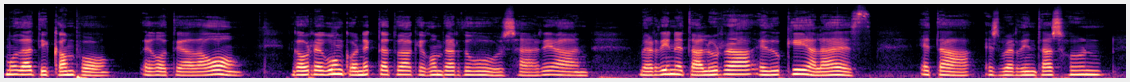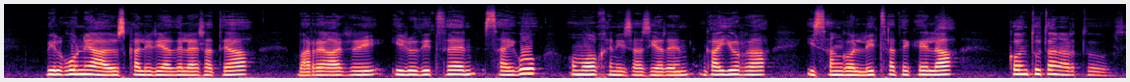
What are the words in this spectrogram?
modatik kanpo egotea dago. Gaur egun konektatuak egon behar dugu sarean berdin eta lurra eduki ala ez. Eta ezberdintasun bilgunea Euskal Hiria dela esatea, barregarri iruditzen zaigu homogenizazioaren gaiurra izango litzatekeela kontutan hartuz.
